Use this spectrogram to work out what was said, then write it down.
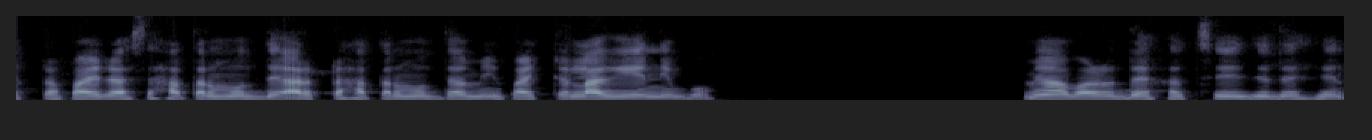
একটা পায়রা আছে হাতার মধ্যে আর একটা হাতার মধ্যে আমি পাইপটা লাগিয়ে নিব। আমি আবারও দেখাচ্ছি, এই যে দেখেন,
